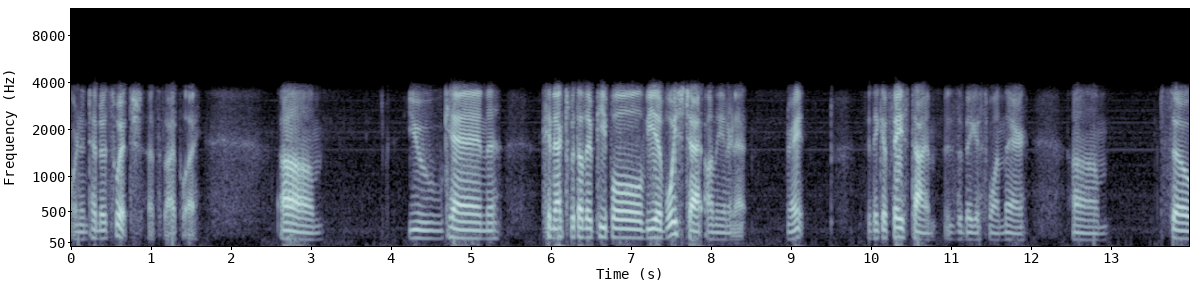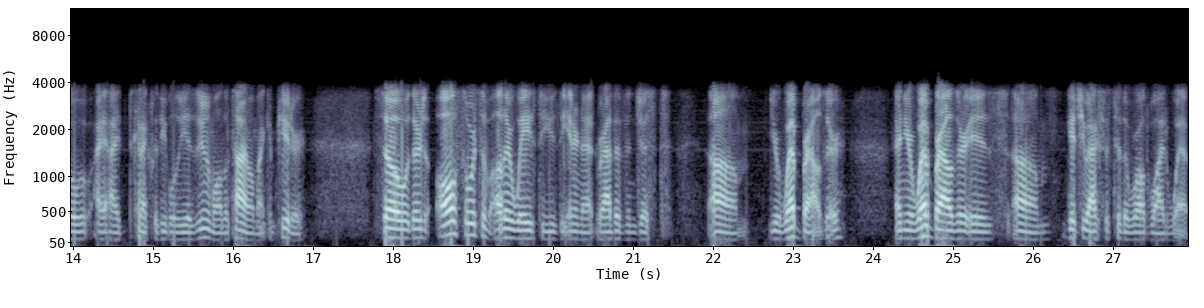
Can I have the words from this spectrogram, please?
Or Nintendo Switch. That's what I play. Um, you can connect with other people via voice chat on the internet, right? I think of FaceTime is the biggest one there. Um, so I, I connect with people via Zoom all the time on my computer. So there's all sorts of other ways to use the internet rather than just um, your web browser. And your web browser is um, gets you access to the World Wide Web,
